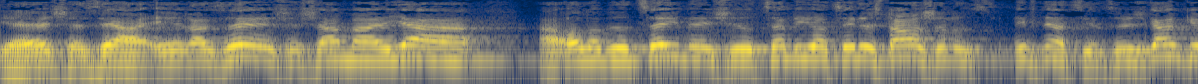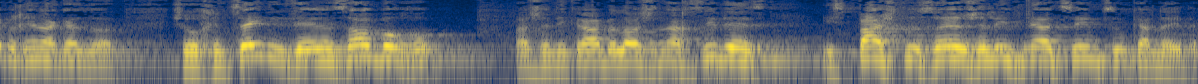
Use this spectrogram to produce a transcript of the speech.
יש, שזה העיר הזה, ששם היה האולו ברצינו, שירצה להיות ציינו שטר שלו. לפני הצמצום יש גם כבחינה כזאת, שהוא חיצייני, זה ערן סוף ברוך הוא. מה שנקרא בלושן אכסידס, הספשטוס העיר של לפני הצמצום כנראה.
